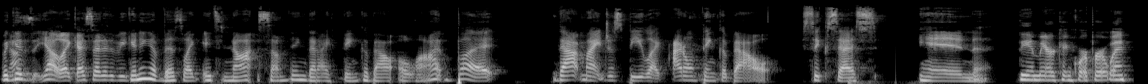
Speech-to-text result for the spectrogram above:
Because yeah. like I said at the beginning of this, like it's not something that I think about a lot, but that might just be like I don't think about success in The American corporate way.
